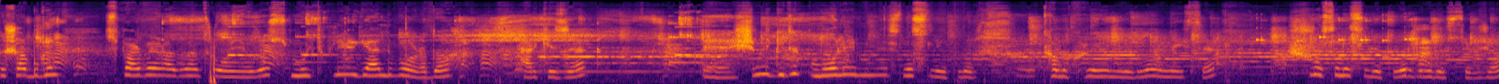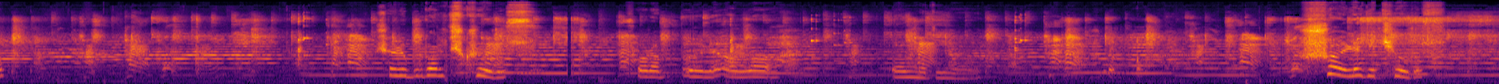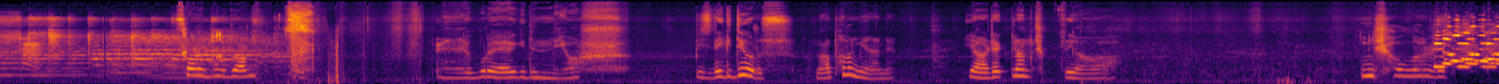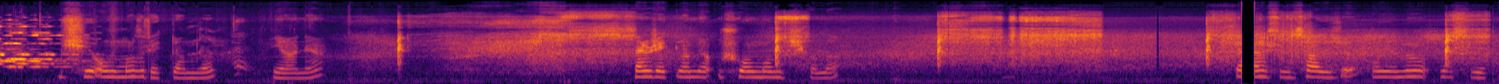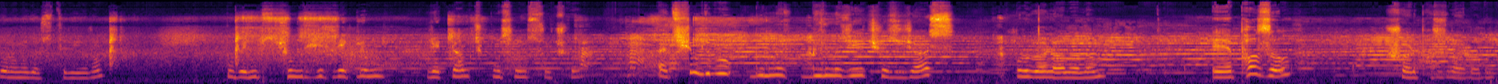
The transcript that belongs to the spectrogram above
Arkadaşlar bugün Super Bear Adventure oynuyoruz. Multiplayer geldi bu arada herkese. Ee, şimdi gidip mole minesi nasıl yapılır tam okuyamıyorum ama neyse. Şurası nasıl yapılır bunu göstereceğim. Şöyle buradan çıkıyoruz. Sonra böyle Allah olmadı ya. Şöyle geçiyoruz. Sonra buradan eee, buraya gidin diyor. Biz de gidiyoruz. Ne yapalım yani? Ya reklam çıktı ya. İnşallah bir şey olmaz reklamdan. Yani. Ben reklam yapmış olmam inşallah. Ben size sadece oyunu nasıl yapılır onu gösteriyorum. Bu benim suçum değil. Reklam, reklam çıkmasının suçu. Evet şimdi bu bilme, bilmeceyi çözeceğiz. Bunu böyle alalım. Ee, puzzle. Şöyle puzzle alalım.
